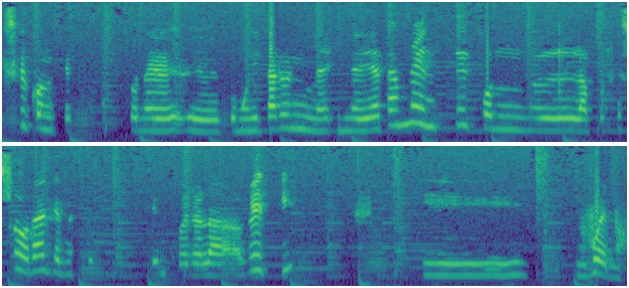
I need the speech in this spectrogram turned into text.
se eh, comunicaron inmediatamente con la profesora, que en ese tiempo era la Betty, y, bueno,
